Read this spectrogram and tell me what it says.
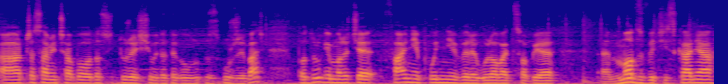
a czasami trzeba było dosyć dużej siły do tego zużywać. Po drugie możecie fajnie, płynnie wyregulować sobie e, moc wyciskania,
